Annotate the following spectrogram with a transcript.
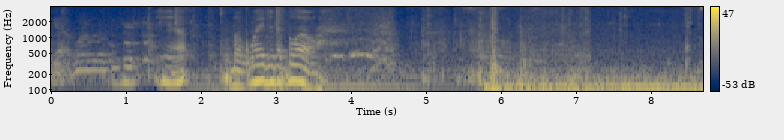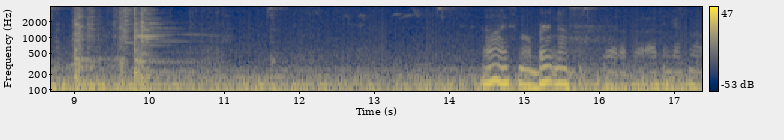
You got one of those in here? Yeah, but why did it blow? Smell burntness. Yeah, that's what I think I smell.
